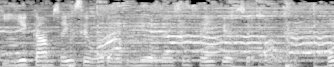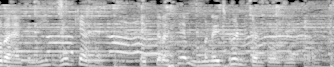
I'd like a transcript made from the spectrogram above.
कि ये काम सही से हो रहा है कि नहीं ऑर्गेनाइजेशन सही कैसे हो रहा है कि नहीं, वो क्या है? एक तरह से मैनेजमेंट कंट्रोल है एक तरह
